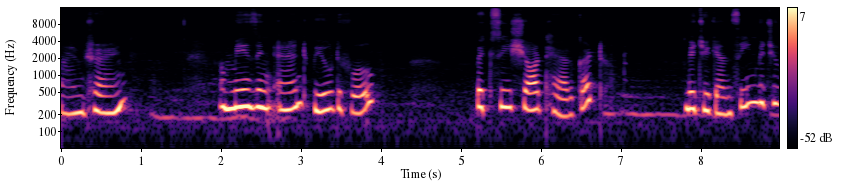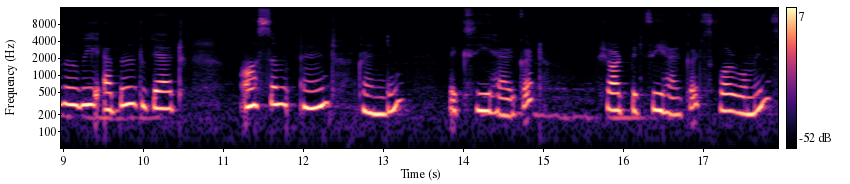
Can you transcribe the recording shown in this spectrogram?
I am sharing amazing and beautiful pixie short haircut which you can see in which you will be able to get awesome and trending pixie haircut short pixie haircuts for women's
